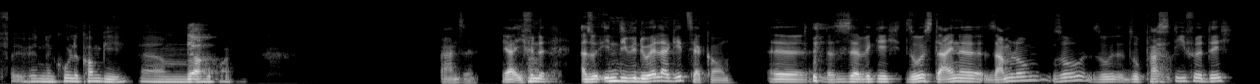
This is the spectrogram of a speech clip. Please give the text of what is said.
für eine coole Kombi. Ähm, Ja. Wahnsinn. Ja, ich finde, also individueller geht's ja kaum. Äh, das ist ja wirklich, so ist deine Sammlung so, so, so passt Ja. die für dich.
